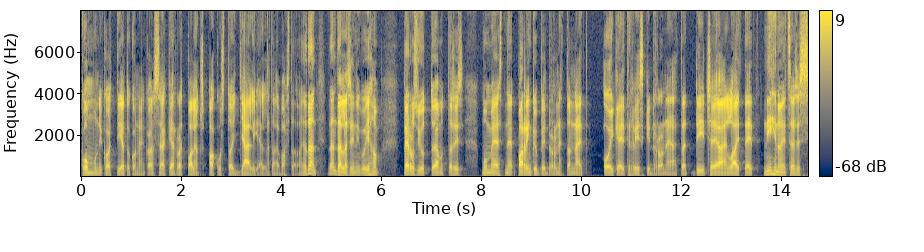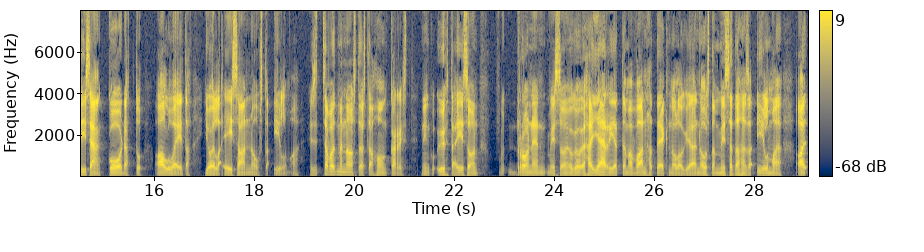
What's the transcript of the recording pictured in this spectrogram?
kommunikoi tietokoneen kanssa ja kerro, että paljonko akusta on jäljellä tai vastaavaa. Jotain, jotain tällaisia niin kuin ihan perusjuttuja, mutta siis mun mielestä ne parinkympin dronet on näitä oikeita riskidroneja, että DJIn laitteet, niihin on itse asiassa sisään koodattu alueita, joilla ei saa nousta ilmaa. Ja sitten sä voit mennä ostaa jostain honkkarista niin yhtä ison dronen, missä on joku ihan järjettömän vanha teknologia ja nousta missä tahansa ilmaa ja ai,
